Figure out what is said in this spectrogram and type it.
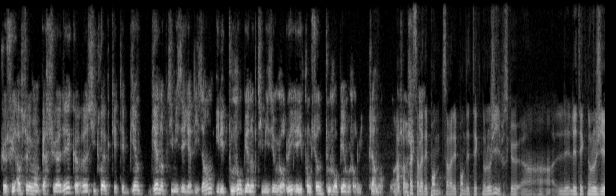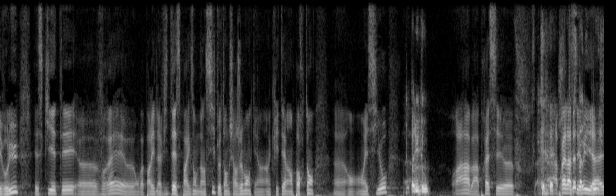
je suis absolument persuadé qu'un site web qui était bien, bien optimisé il y a 10 ans, il est toujours bien optimisé aujourd'hui et il fonctionne toujours bien aujourd'hui, clairement. Bah, après, ça va, dépendre, ça va dépendre des technologies, parce que euh, les, technologies évoluent, et ce qui était euh, vrai, euh, on va parler de la vitesse par exemple d'un site, le temps de chargement qui est un, critère important en, en, SEO. Pas du tout. Ah bah après c'est euh, après là c'est oui hein,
